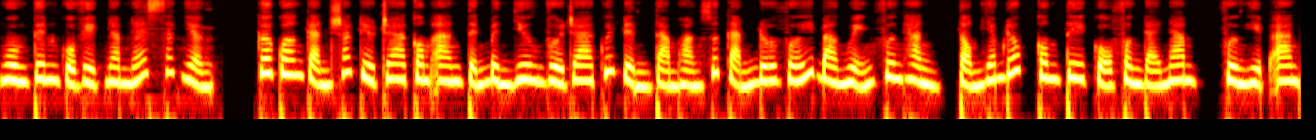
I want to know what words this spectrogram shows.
nguồn tin của Vietnamnet xác nhận, cơ quan cảnh sát điều tra Công an tỉnh Bình Dương vừa ra quyết định tạm hoãn xuất cảnh đối với bà Nguyễn Phương Hằng, tổng giám đốc công ty cổ phần Đại Nam, phường Hiệp An,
